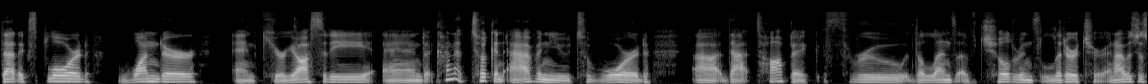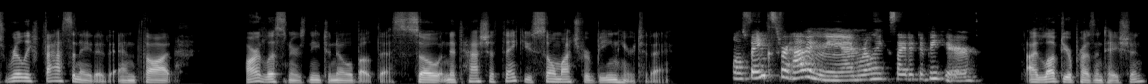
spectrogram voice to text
that explored wonder and curiosity and kind of took an avenue toward uh, that topic through the lens of children's literature. And I was just really fascinated and thought, our listeners need to know about this. So, Natasha, thank you so much for being here today. Well, thanks for having me. I'm really excited to be here. I loved your presentation,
